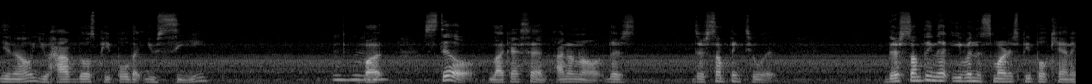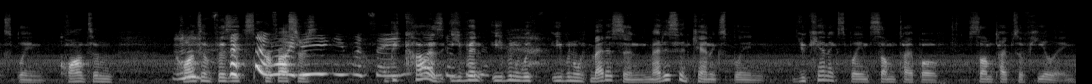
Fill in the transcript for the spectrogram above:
you know you have those people that you see Mhm. but still like i said i don't know there's there's something to it there's something that even the smartest people can't explain quantum quantum physics Why do professors you keep on saying because even physics? even with even with medicine medicine can't explain you can't explain some type of some types of healing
